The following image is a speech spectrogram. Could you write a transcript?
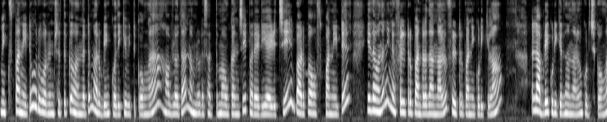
மிக்ஸ் பண்ணிவிட்டு ஒரு ஒரு நிமிஷத்துக்கு வந்துட்டு மறுபடியும் கொதிக்க விட்டுக்கோங்க. அவ்வளோதான் நம்மளோட சத்து மாவு கஞ்சி இப்போ ரெடி ஆகிடுச்சு இப்போ அடுப்பை ஆஃப் பண்ணிவிட்டு இதை வந்து நீங்கள் ஃபில்ட்ரு பண்ணுறதா இருந்தாலும் ஃபில்ட்ரு பண்ணி குடிக்கலாம். இல்லை அப்படியே குடிக்கிறதா இருந்தாலும் குடிச்சிக்கோங்க.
